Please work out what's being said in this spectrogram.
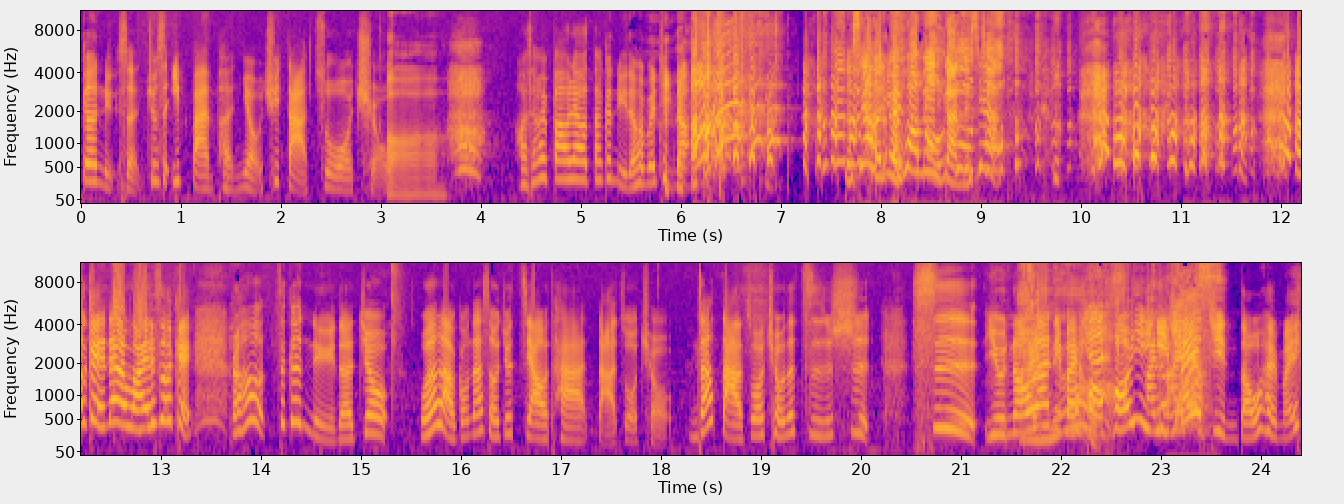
个女生，就是一般朋友去打桌球。啊，好像会爆料，那个女的会不会听到？等下很有画面感，等下。OK，那我还是 OK。然后这个女的就，我的老公那时候就教他打桌球。你知道打桌球的姿势是 you know 啦，你们可以 imagine 到係咪？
